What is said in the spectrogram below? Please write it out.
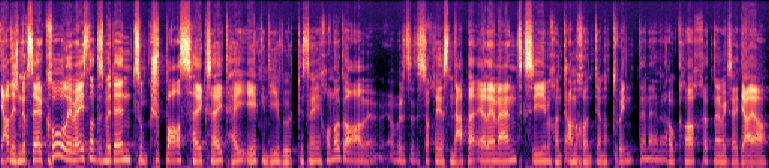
Ja, das ist natürlich sehr cool. Ich weiss noch, dass wir dann zum Spass haben gesagt hey, irgendwie würde das eigentlich auch noch gehen. Aber das war so ein, ein Nebenelement. Gewesen. Man könnte, ah, man könnte ja noch twinten. Haben wir auch gelacht. Dann haben wir gesagt, ja, ja.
